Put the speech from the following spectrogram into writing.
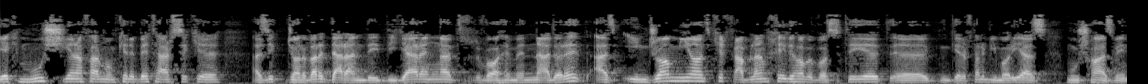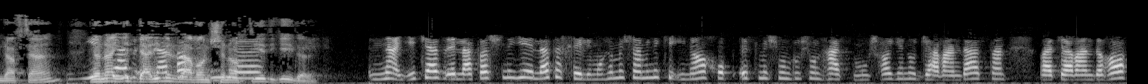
یک موش یه نفر ممکنه بترسه که از یک جانور درنده دیگر انقدر واهمه نداره. از اینجا میاد که قبلا خیلی ها به واسطه گرفتن بیماری از موش ها از بین رفتن. یا نه یه دلیل روانشناختی دیگه ای داره. نه یکی از علتاش اینه یه علت خیلی مهمش هم اینه که اینا خب اسمشون روشون هست. موش ها یه نوع جونده هستن و جونده ها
